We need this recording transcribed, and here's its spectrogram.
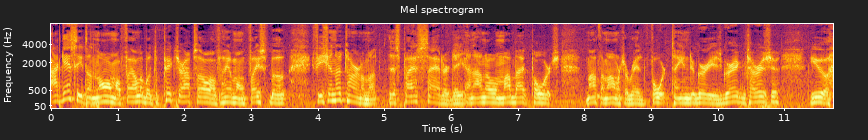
I guess he's a normal fella, but the picture I saw of him on Facebook fishing a tournament this past Saturday, and I know on my back porch, my thermometer read 14 degrees. Greg Tertia, you are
